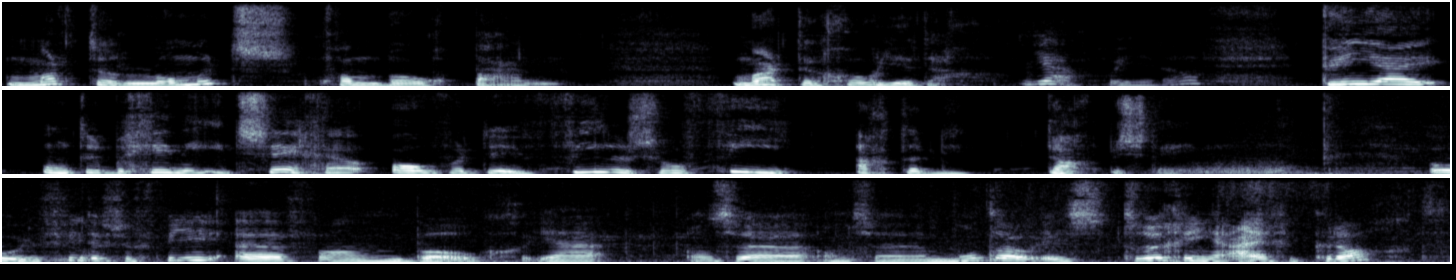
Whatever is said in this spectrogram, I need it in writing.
Marten Lommerts van Boogpaan. Marten, goeiedag. Ja, goeiedag. Kun jij om te beginnen iets zeggen over de filosofie achter die dagbesteding? Oeh, de filosofie uh, van Boog. Ja, onze, onze motto is terug in je eigen kracht.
